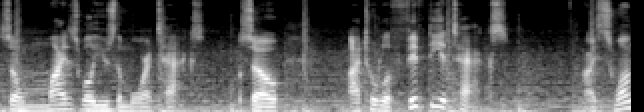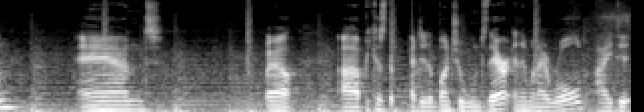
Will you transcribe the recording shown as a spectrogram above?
so might as well use the more attacks so a total of 50 attacks i swung and well uh, because the, I did a bunch of wounds there, and then when I rolled, I did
